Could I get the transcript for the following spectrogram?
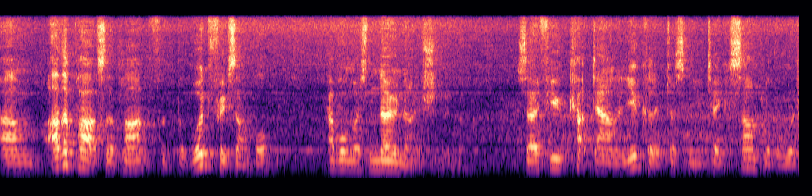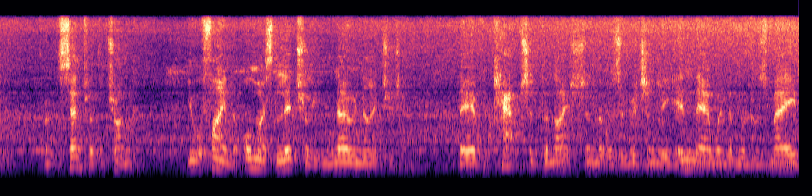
Um, other parts of the plant, the wood, for example, have almost no nitrogen in them. So if you cut down an eucalyptus and you take a sample of the wood from the center of the trunk, you will find almost literally no nitrogen. They have captured the nitrogen that was originally in there when the wood was made,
